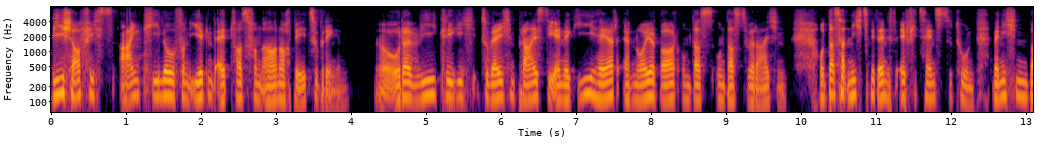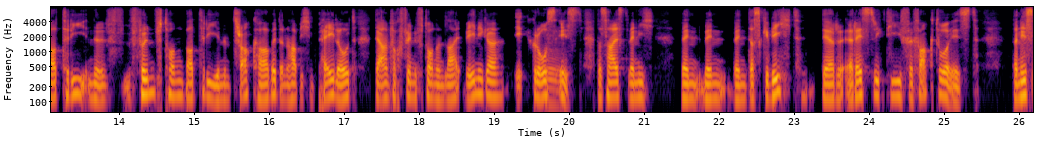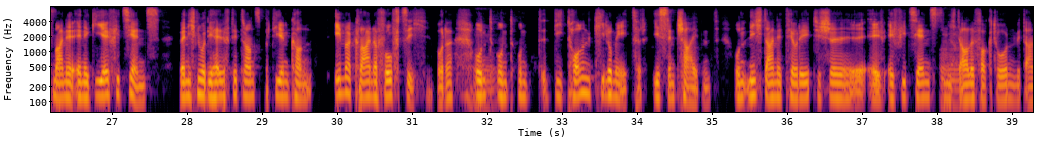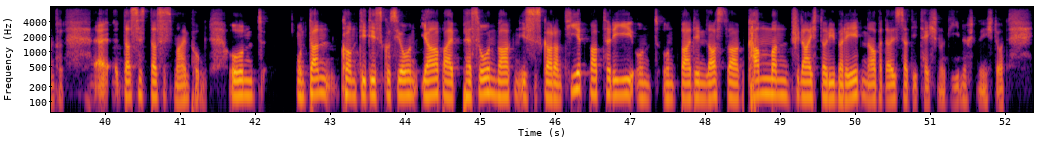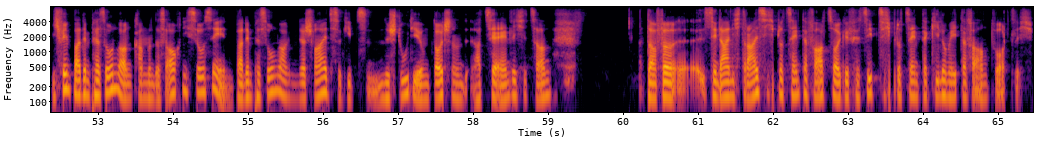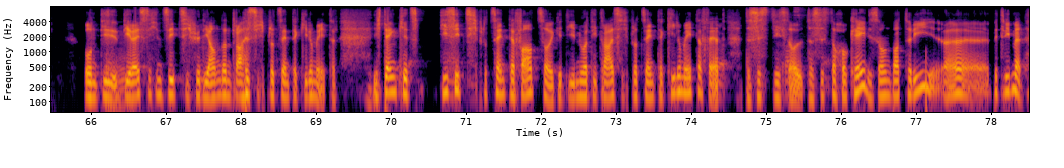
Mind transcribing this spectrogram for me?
wie schaffe ich es, ein Kilo von irgendetwas von A nach B zu bringen? Oder wie kriege ich zu welchem Preis die Energie her, erneuerbar, um das, um das zu erreichen? Und das hat nichts mit Effizienz zu tun. Wenn ich eine Batterie, eine 5 Tonnen Batterie in einem Truck habe, dann habe ich einen Payload, der einfach 5 Tonnen weniger äh, groß mhm. ist. Das heißt, wenn ich, wenn, wenn, wenn das Gewicht der restriktive Faktor ist, dann ist meine Energieeffizienz, wenn ich nur die Hälfte transportieren kann, immer kleiner 50, oder? Und, mhm. und, und die Tonnenkilometer ist entscheidend und nicht eine theoretische e-, Effizienz, die mhm. nicht alle Faktoren mit einfach. Äh, das ist, das ist mein Punkt. Und, und dann kommt die Diskussion, ja, bei Personenwagen ist es garantiert Batterie und, und bei den Lastwagen kann man vielleicht darüber reden, aber da ist ja die Technologie nicht, nicht dort. Ich finde, bei den Personenwagen kann man das auch nicht so sehen. Bei den Personenwagen in der Schweiz, da gibt es eine Studie und Deutschland hat sehr ähnliche Zahlen, Dafür sind eigentlich 30 Prozent der Fahrzeuge für 70 Prozent der Kilometer verantwortlich. Und die, mhm. die restlichen 70 für die anderen 30 Prozent der Kilometer. Ich denke jetzt, die 70 Prozent der Fahrzeuge, die nur die 30 Prozent der Kilometer fährt, das ist, die soll, das ist doch okay, die sollen Batterie äh, betrieben werden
